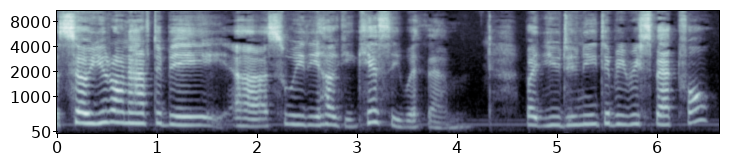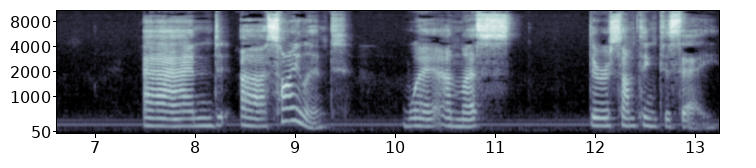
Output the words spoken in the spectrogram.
So, you don't have to be uh, sweetie, huggy, kissy with them. But you do need to be respectful and uh, silent when unless there is something to say.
